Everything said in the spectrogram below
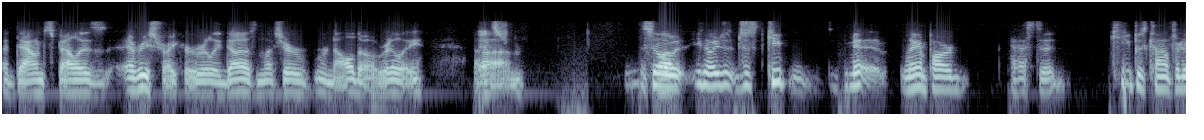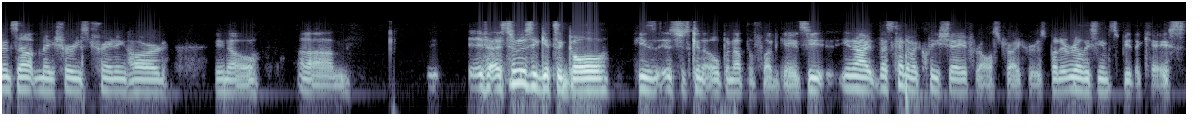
a down spell, as every striker really does, unless you're Ronaldo, really. Um, so you know, just, just keep Lampard has to keep his confidence up, make sure he's training hard. You know, um, if as soon as he gets a goal, he's it's just going to open up the floodgates. You, you know, that's kind of a cliche for all strikers, but it really seems to be the case.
